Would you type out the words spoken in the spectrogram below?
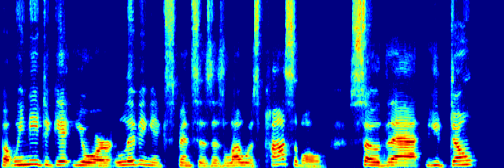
But we need to get your living expenses as low as possible so that you don't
